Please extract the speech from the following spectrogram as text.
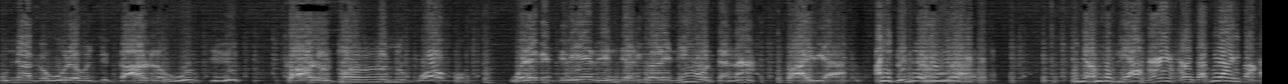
புண்ணாக்க ஊற வச்சு கார்ல ஊற்றி கார் டொல்லுன்னு போகும். உலகத்திலேயே ரெண்டு அடிவாளை நீ ஓட்டானா பாயா. கொஞ்சம் நம்ம சப்பியா அவன் சப்பி தான் அடிப்பான்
